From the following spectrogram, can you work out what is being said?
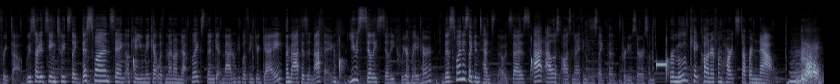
freaked out. We started seeing tweets like this one saying, okay, you make out with men on Netflix, then get mad when people think you're gay. The math isn't mathing. You silly, silly queer baiter. This one is like intense though. It says, at Alice Oseman, I think this is like the producer or some Remove Kit Connor from Heartstopper now. No!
